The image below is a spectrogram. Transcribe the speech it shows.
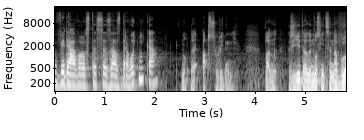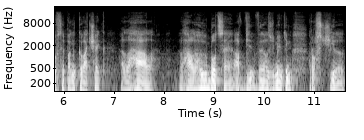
Vydával jste se za zdravotníka? No to je absurdní. Pan ředitel nemocnice na Bulovce, pan Kvaček, lhal. Lhal hluboce a vyloženě tím rozčílil.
